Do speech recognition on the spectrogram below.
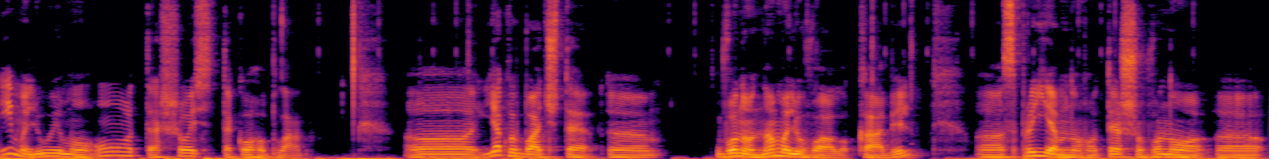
І малюємо от щось такого плану. Як ви бачите, е, воно намалювало кабель. З приємного те, що воно е,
